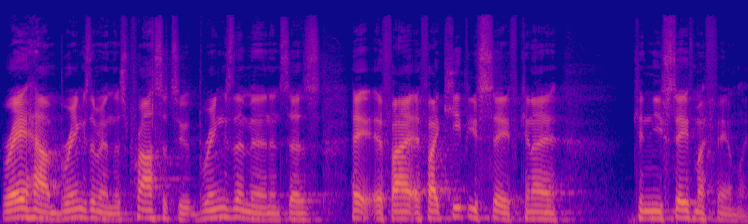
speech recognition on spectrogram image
Rahab brings them in, this prostitute brings them in and says, Hey, if I, if I keep you safe, can, I, can you save my family?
